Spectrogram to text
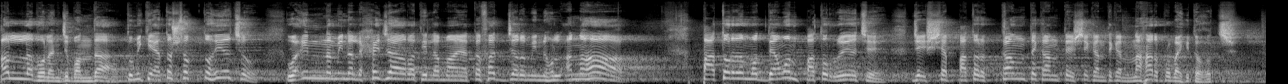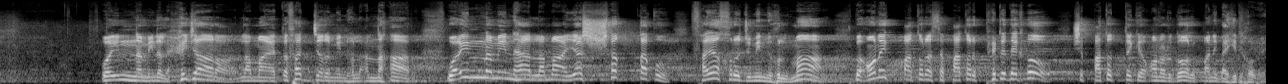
আল্লাহ বলেন যে, বন্দা, তুমি কি এত শক্ত হয়েছ? আনহার। পাথরের মধ্যে এমন পাথর রয়েছে যে, সে পাথর কানতে কানতে সেখান থেকে নাহার প্রবাহিত হচ্ছে। অনেক পাথর আছে, পাথর ফেটে দেখো, সে পাথর থেকে অনর্গল পানি বাহির হবে।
